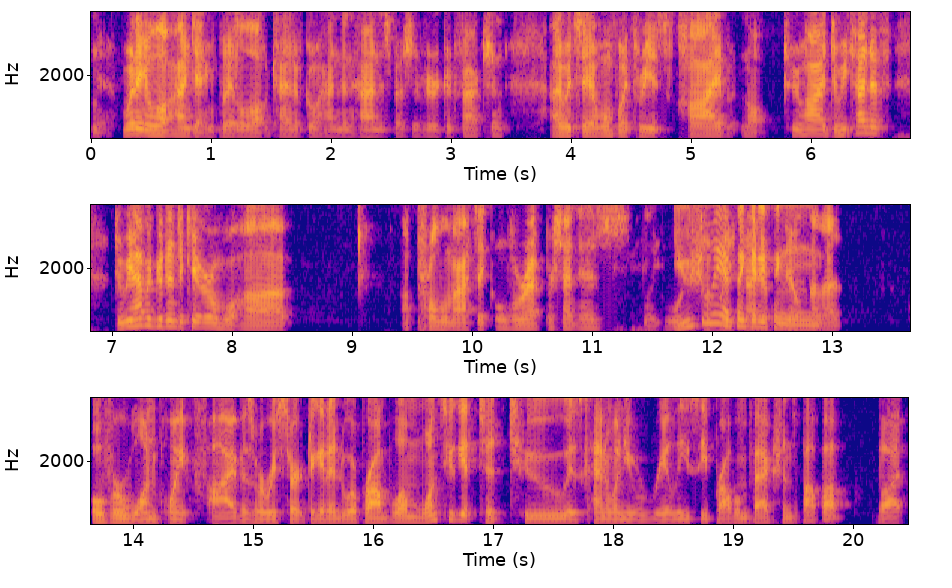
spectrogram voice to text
Yeah, winning a lot and getting played a lot kind of go hand in hand, especially if you're a good faction. I would say a 1.3 is high, but not too high. Do we kind of do we have a good indicator on what uh, a problematic overrep percent is? Like Usually, I think kind of nailed anything- over 1.5 is where we start to get into a problem. Once you get to 2 is kind of when you really see problem factions pop up, but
